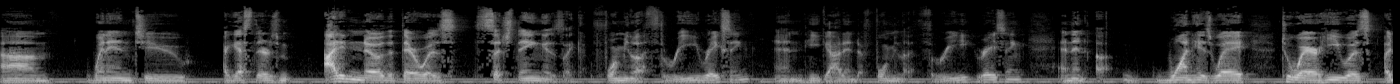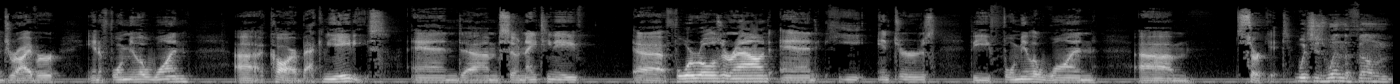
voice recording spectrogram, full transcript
um, went into. I guess there's. I didn't know that there was such thing as like Formula Three racing, and he got into Formula Three racing, and then uh, won his way to where he was a driver in a Formula One uh, car back in the '80s, and um, so 1984 rolls around, and he enters the Formula One um, circuit. Which is when the film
